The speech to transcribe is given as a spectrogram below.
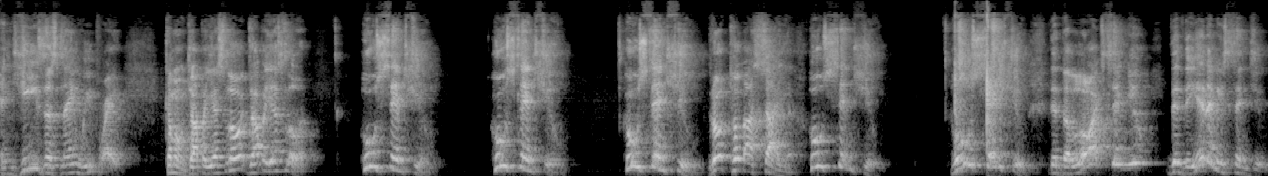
In Jesus' name we pray. Come on, drop a yes, Lord. Drop a yes, Lord. Who sent you? Who sent you? Who sent you? Who sent you? Who sent you? Did the Lord send you? Did the enemy send you?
